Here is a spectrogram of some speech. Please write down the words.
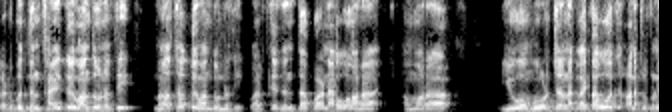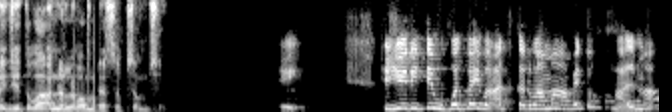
ગઠબંધન થાય તોય વાંધો નથી ન થતોય વાંધો નથી. ભારતીય જનતા પાર્ટી અમારા અમારા યુવા મોરચાના કાર્યકર્તાઓ જ આ ચૂંટણી જીતવા અને લડવા માટે સક્ષમ છે. જે રીતે ઉપતભાઈ વાત કરવામાં આવે તો હાલમાં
